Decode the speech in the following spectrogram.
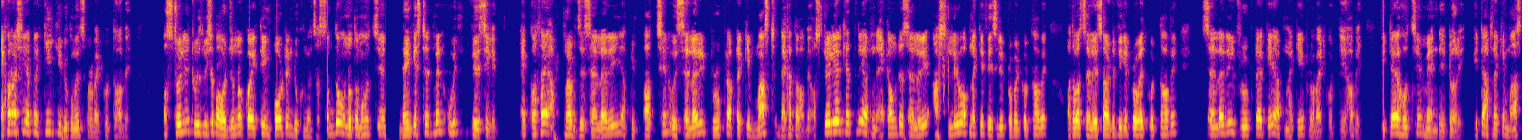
এখন আসি আপনার কি কি ডকুমেন্টস প্রোভাইড করতে হবে। অস্ট্রেলিয়া টুরিস্ট ভিসা পাওয়ার জন্য কয়েকটি ইম্পর্টেন্ট ডকুমেন্টস আছে। শব্দ অন্যতম হচ্ছে bank statement with pay slip এক কথায় আপনার যে স্যালারি আপনি পাচ্ছেন, ওই স্যালারির প্রুফটা আপনাকে মাস্ট দেখাতে হবে। অস্ট্রেলিয়ার ক্ষেত্রে আপনার অ্যাকাউন্টে স্যালারি আসলেও আপনাকে ফেসিলিটি প্রোভাইড করতে হবে অথবা স্যালারি সার্টিফিকেট প্রোভাইড করতে হবে। স্যালারির প্রুফটাকে আপনাকে প্রোভাইড করতেই হবে। এটা হচ্ছে ম্যান্ডেটরি এটা আপনাকে মাস্ট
